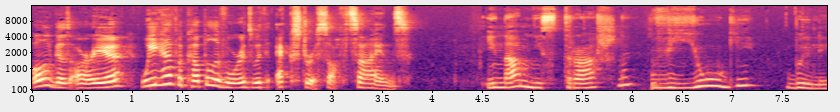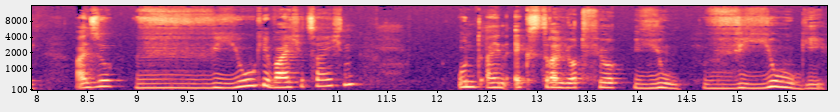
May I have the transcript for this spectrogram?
Olga's aria, we have a couple of words with extra soft signs. И нам не страшно, вьюги были. Also вьюги, weiche Zeichen und ein extra J für Ju. Vjugi.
